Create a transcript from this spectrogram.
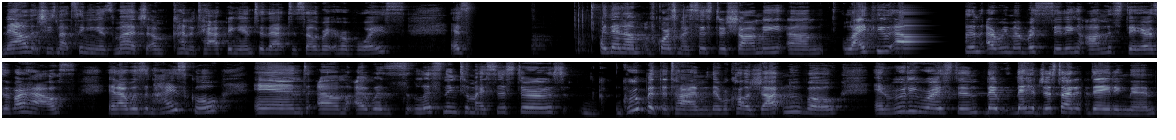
now that she's not singing as much i'm kind of tapping into that to celebrate her voice. And then um, of course my sister shamie um, like you Al- I remember sitting on the stairs of our house, and I was in high school, and um, I was listening to my sister's group at the time. They were called Jacques Nouveau, and Rudy Royston. They they had just started dating then,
